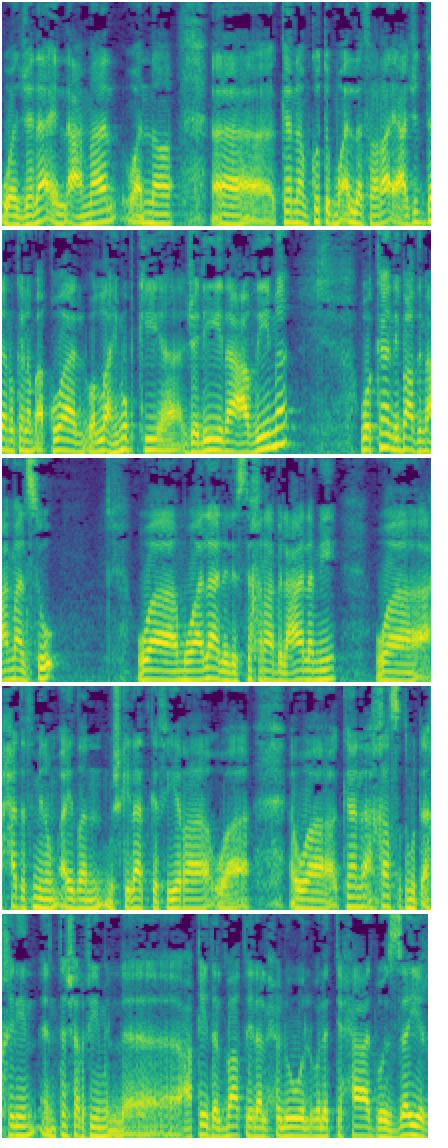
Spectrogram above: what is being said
وجلائل الأعمال وأن آه، كان لهم كتب مؤلفة رائعة جدا وكان لهم أقوال والله مبكية جليلة عظيمة. وكان لبعضهم أعمال سوء. وموالاة للاستخراب العالمي وحدث منهم أيضا مشكلات كثيرة وكان خاصة المتأخرين انتشر فيهم العقيدة الباطلة الحلول والاتحاد والزيغ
